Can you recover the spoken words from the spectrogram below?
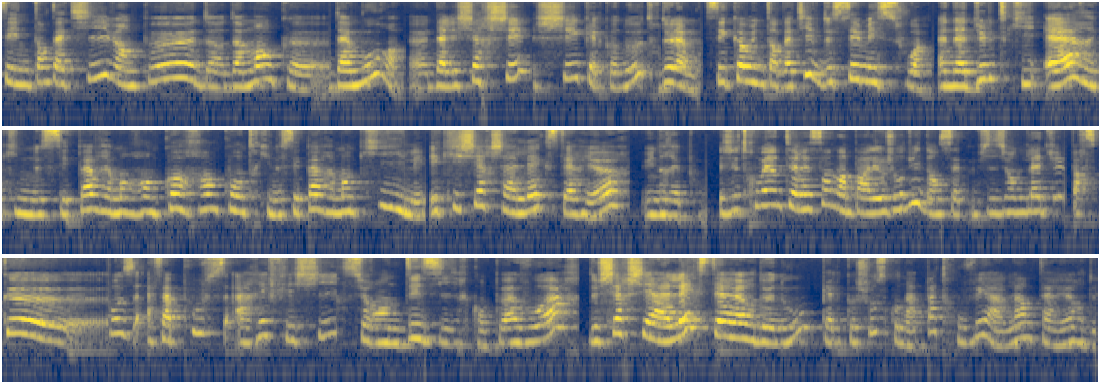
c'est une tentative un peu d'un manque euh, d'amour euh, d'aller chercher chez quelqu'un d'autre de l'amour. C'est comme une tentative de s'aimer soi. Un adulte qui erre, qui ne sait pas vraiment encore rencontre, qui ne sait pas vraiment qui il est et qui cherche à l'extérieur une réponse. J'ai trouvé intéressant d'en parler aujourd'hui dans cette vision de l'adulte parce que euh, pose, pousse à réfléchir sur un désir qu'on peut avoir de chercher à l'extérieur de nous quelque chose qu'on n'a pas trouvé à l'intérieur de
